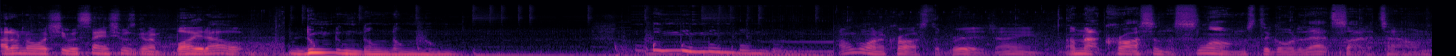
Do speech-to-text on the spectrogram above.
I don't know what she was saying. She was gonna bite out. Doom doom doom doom doom. Boom boom boom boom boom. I'm going across the bridge. I ain't. I'm not crossing the slums to go to that side of town.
